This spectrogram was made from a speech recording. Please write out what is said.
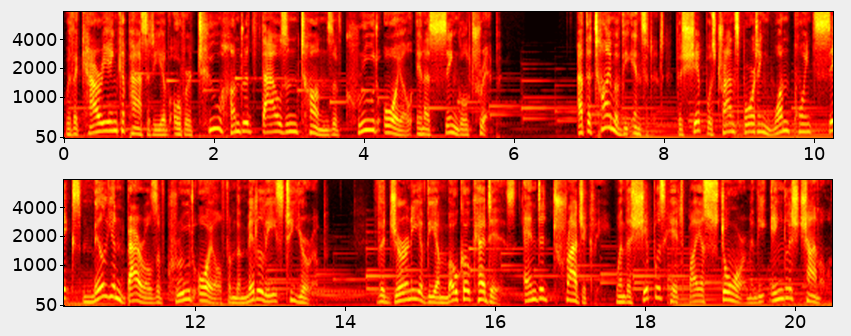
with a carrying capacity of over 200,000 tons of crude oil in a single trip. At the time of the incident, the ship was transporting 1.6 million barrels of crude oil from the Middle East to Europe. The journey of the Amoco Cadiz ended tragically when the ship was hit by a storm in the English Channel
